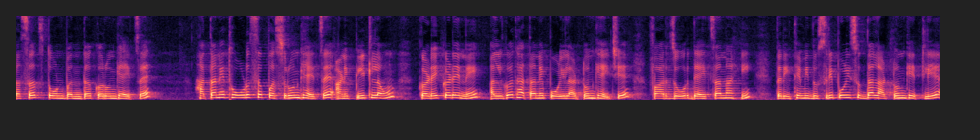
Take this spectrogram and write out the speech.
तसंच तोंड बंद करून घ्यायचं आहे हाताने थोडंसं पसरून घ्यायचं आहे आणि पीठ लावून कडेकडेने अलगद हाताने पोळी लाटून घ्यायची आहे. फार जोर द्यायचा नाही. तर इथे मी दुसरी पोळीसुद्धा लाटून घेतली आहे.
